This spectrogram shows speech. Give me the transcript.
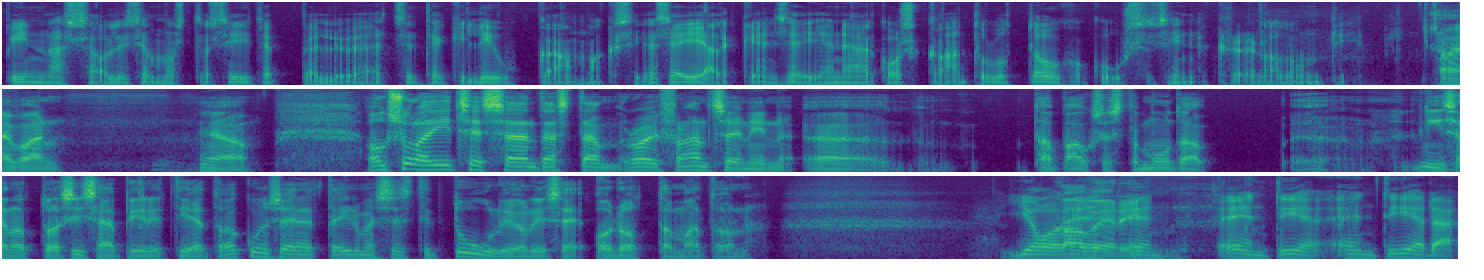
pinnassa oli semmoista siitepelyä, että se teki liukkaammaksi. Ja sen jälkeen se ei enää koskaan tullut toukokuussa sinne Grönalundiin. Aivan, joo. Onko sulla itsessään tästä Roy Franzenin ö, tapauksesta muuta niin sanottua sisäpiiritietoa kuin se, että ilmeisesti Tuuli oli se odottamaton – Joo, kaveri. En, en, tie, en tiedä.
